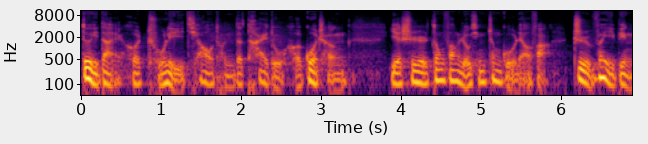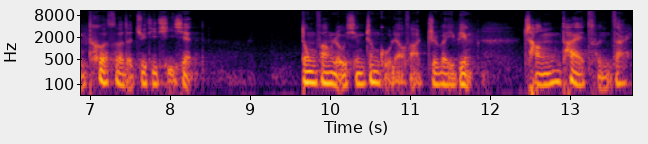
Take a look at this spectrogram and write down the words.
对待和处理翘臀的态度和过程，也是东方柔性正骨疗法治胃病特色的具体体现。东方柔性正骨疗法治胃病，常态存在，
